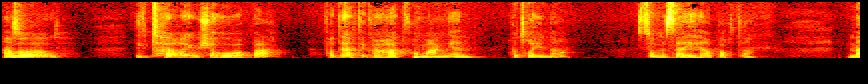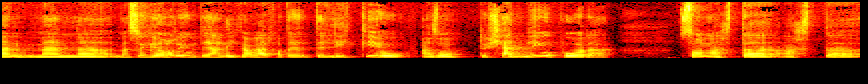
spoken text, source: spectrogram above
Altså Jeg tør jo ikke håpe, fordi at jeg har hatt for mange på trynet, som vi sier her borte. Men, men, eh, men så gjør det jo det allikevel, for det, det ligger jo Altså, du kjenner jo på det. Sånn at, eh, at, eh,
